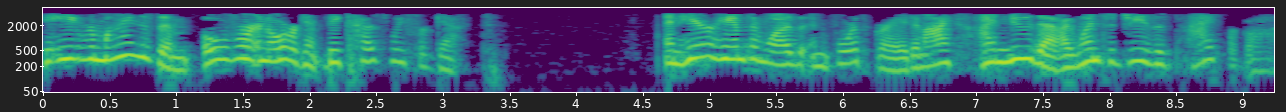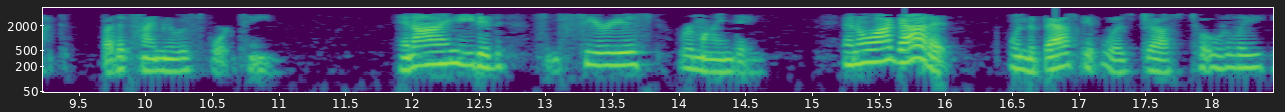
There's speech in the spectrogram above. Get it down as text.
He reminds them over and over again because we forget. And here Hampton was in fourth grade and I, I knew that. I went to Jesus, I forgot by the time he was 14. And I needed some serious reminding. And oh, I got it when the basket was just totally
